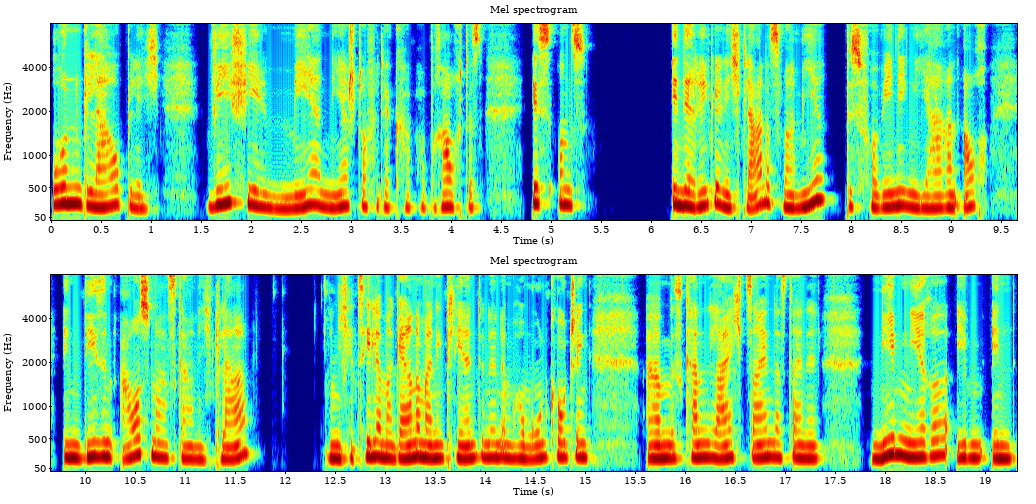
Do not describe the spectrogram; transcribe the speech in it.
unglaublich, wie viel mehr Nährstoffe der Körper braucht. Das ist uns in der Regel nicht klar. Das war mir bis vor wenigen Jahren auch in diesem Ausmaß gar nicht klar. Und ich erzähle mal gerne meinen Klientinnen im Hormoncoaching, ähm, es kann leicht sein, dass deine Nebenniere eben in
